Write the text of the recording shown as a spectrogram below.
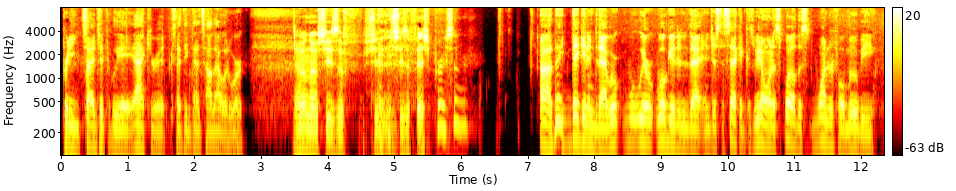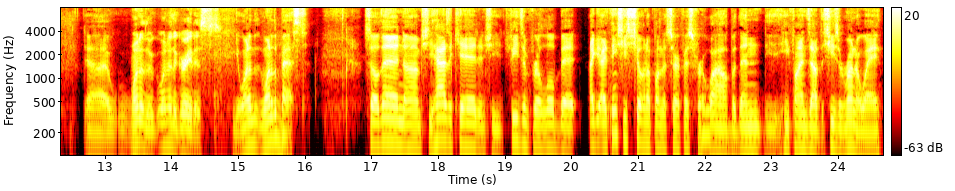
pretty scientifically accurate because i think that's how that would work I don't know. If she's a she, she's a fish person. uh they they get into that we're, we're we'll get into that in just a second because we don't want to spoil this wonderful movie uh One of the one of the greatest. Yeah, one of the one of the best. So then um, she has a kid and she feeds him for a little bit. I, I think she's chilling up on the surface for a while, but then he he finds out that she's a runaway.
